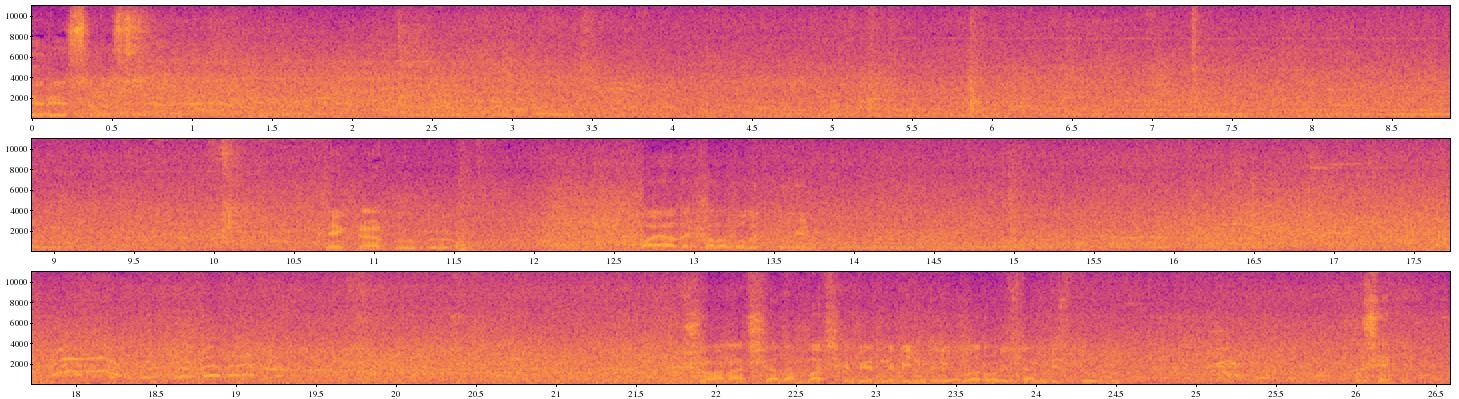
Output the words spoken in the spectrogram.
Görüyorsunuz. Tekrar durdu. Bayağı da kalabalık bugün. Şu an aşağıdan başka birini bindiriyorlar. O yüzden biz durduk. Bu şekil.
